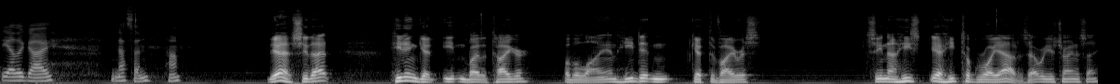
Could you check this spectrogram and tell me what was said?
The other guy, nothing, huh? Yeah, see that? He didn't get eaten by the tiger or the lion. He didn't get the virus. See now he's yeah he took Roy out. Is that what you're trying to say?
